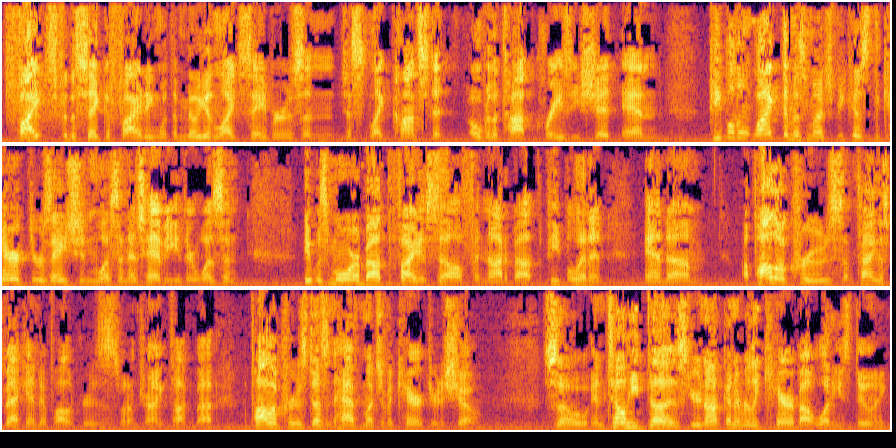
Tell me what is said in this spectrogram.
fights for the sake of fighting with a million lightsabers and just like constant over the top crazy shit and people don't like them as much because the characterization wasn't as heavy there wasn't it was more about the fight itself and not about the people in it and um Apollo Crews, I'm tying this back into Apollo Crews, this is what I'm trying to talk about. Apollo Crews doesn't have much of a character to show. So until he does, you're not going to really care about what he's doing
